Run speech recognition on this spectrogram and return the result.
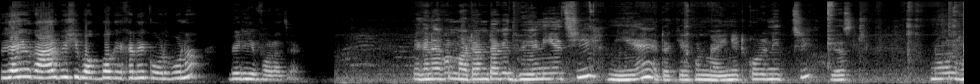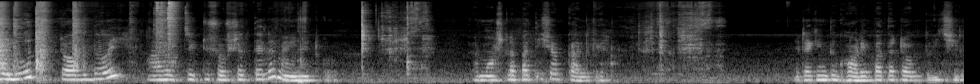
তো যাই হোক, আর বেশি বকবক এখানে করব না, বেরিয়ে পড়া যাক। এখানে এখন মাটনটাকে ধুয়ে নিয়েছি, নিয়ে এটাকে এখন ম্যারিনেট করে নিচ্ছি। জাস্ট নুন, হলুদ, টক দই, আর হচ্ছে একটু সর্ষের তেলে ম্যারিনেট করব। আর মশলাপাতি সব কালকে। এটা কিন্তু ঘরে পাতা টক দই ছিল।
